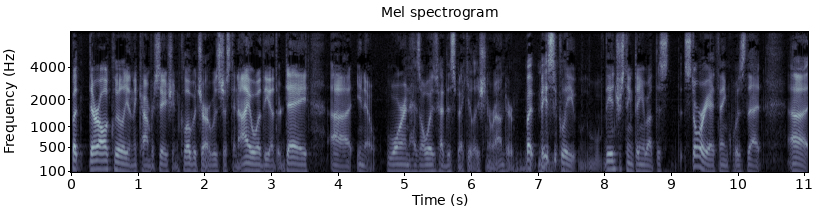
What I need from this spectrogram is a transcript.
But they're all clearly in the conversation. Klobuchar was just in Iowa the other day. Uh, you know, Warren has always had this speculation around her. But basically, the interesting thing about this story, I think, was that. Uh,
